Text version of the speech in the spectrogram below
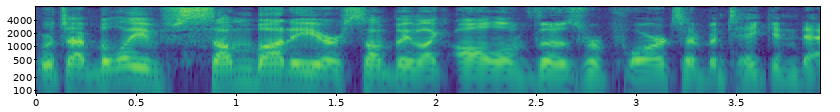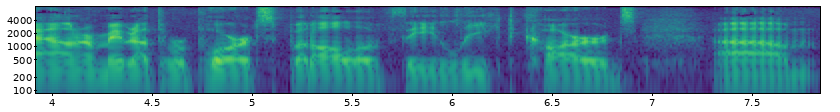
Which I believe somebody or something like all of those reports have been taken down, or maybe not the reports, but all of the leaked cards. Um,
